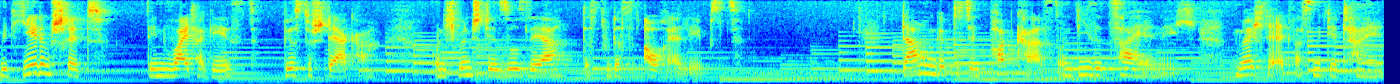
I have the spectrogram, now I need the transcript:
mit jedem Schritt, den du weitergehst, wirst du stärker. Und ich wünsche dir so sehr, dass du das auch erlebst. Darum gibt es den Podcast und diese Zeilen. Ich möchte etwas mit dir teilen,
